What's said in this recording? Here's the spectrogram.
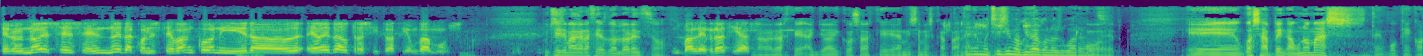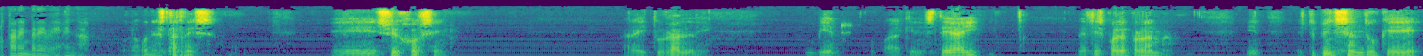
pero no es ese- no era con este banco ni era, era otra situación, vamos. Muchísimas gracias, don Lorenzo. Vale, gracias. La verdad es que yo hay cosas que a mí se me escapan. ¿eh? Tiene muchísimo cuidado con los Warrants. Joder. Eh, WhatsApp, venga, uno más. Tengo que cortar en breve, venga. Hola, buenas tardes. Eh, soy José. Para Iturralde. Bien, para quien esté ahí. Gracias por el programa. Bien, estoy pensando que,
